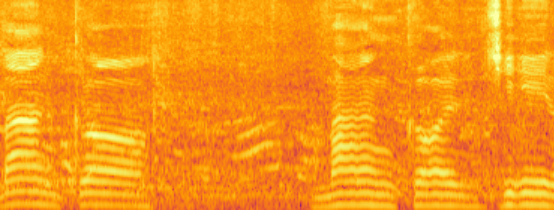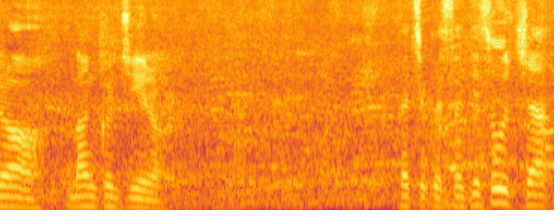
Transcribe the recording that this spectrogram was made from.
banco banco giro banco giro qua c'è questa chiesuccia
